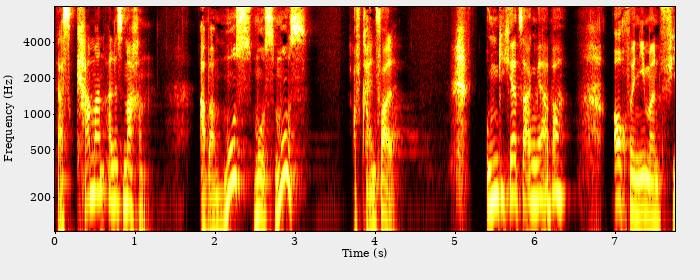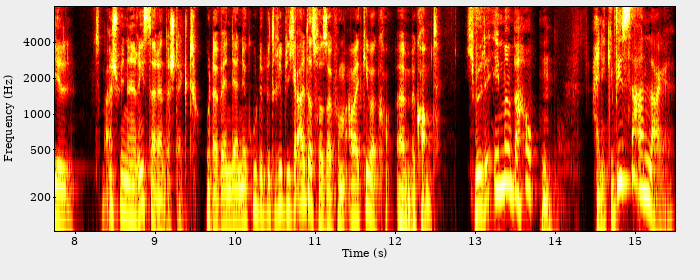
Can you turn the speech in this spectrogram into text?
Das kann man alles machen. Aber muss, muss, muss. Auf keinen Fall. Umgekehrt sagen wir aber, auch wenn jemand viel zum Beispiel in eine Riester-Rente steckt oder wenn der eine gute betriebliche Altersvorsorge vom Arbeitgeber äh, bekommt. Ich würde immer behaupten, eine gewisse Anlage,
